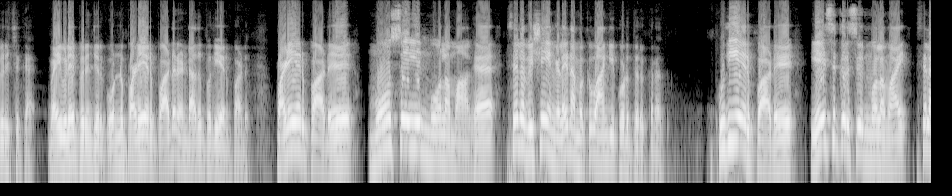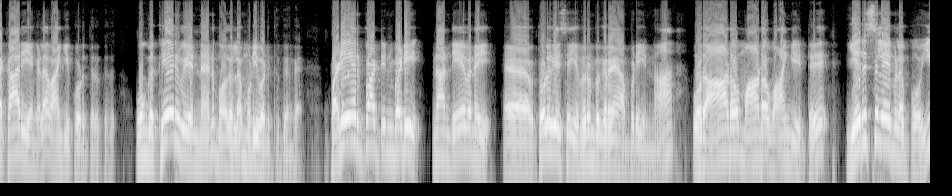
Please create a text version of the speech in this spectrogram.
பிரிச்சுக்க. பைபிளே பிரிஞ்சிருக்கு. ஒன்று பழைய ஏற்பாடு ரெண்டாவது புதிய ஏற்பாடு. பழைய ஏற்பாடு மோசையின் மூலமாக சில விஷயங்களை நமக்கு வாங்கி கொடுத்திருக்கிறது. புதிய ஏற்பாடு இயேசு கிறிஸ்துவின் மூலமாய் சில காரியங்களை வாங்கி கொடுத்துருக்குது. உங்க தேர்வு என்னன்னு முதல்ல முடிவெடுத்துக்கோங்க. பழைய ஏற்பாட்டின்படி நான் தேவனை தொழுகை செய்ய விரும்புகிறேன் அப்படின்னா ஒரு ஆடோ மாடோ வாங்கிட்டு எருசலேமில் போய்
